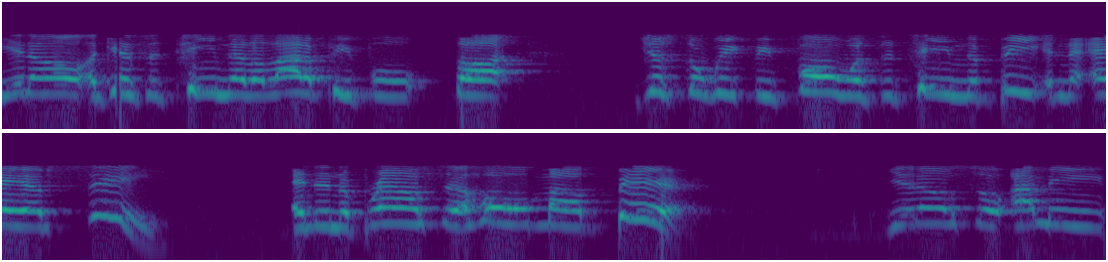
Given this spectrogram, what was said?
You know, against a team that a lot of people thought just the week before was the team to beat in the AFC. And then the Browns said, "Hold my beer." You know, so I mean,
